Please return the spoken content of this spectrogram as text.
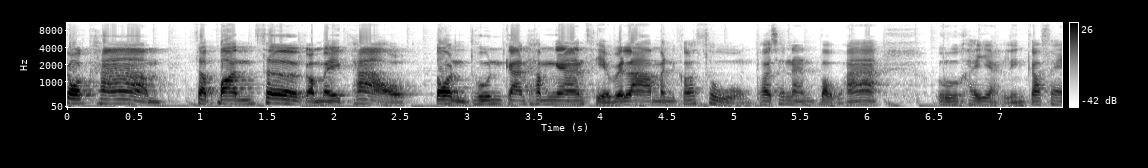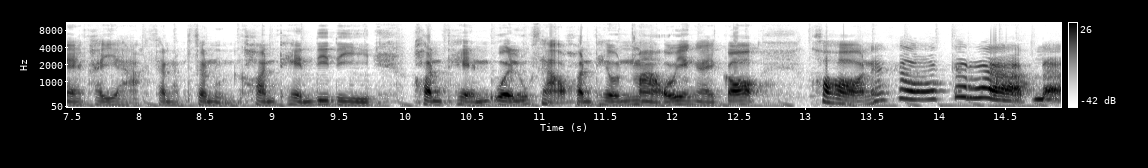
ก็ข้าม สปอนเซอร์ก็ไม่เข้า ต้นทุนการทำงานเสียเวลามันก็สูง เพราะฉะนั้นบอกว่าเออใครอยากเลี้ยงกาแฟ ใครอยากสนับสนุนคอนเทนต์ดีๆ คอนเทนต์อวยลูกสาวคอนเทนต์เมาส์ยังไงก็ขอนะคะกราบละ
